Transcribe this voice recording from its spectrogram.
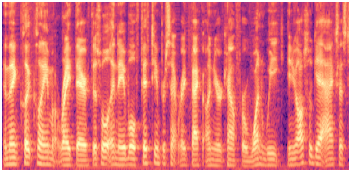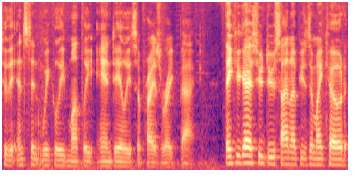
and then click claim right there. This will enable 15% rake back on your account for one week and you also get access to the instant weekly, monthly, and daily surprise rake back. Thank you guys who do sign up using my code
